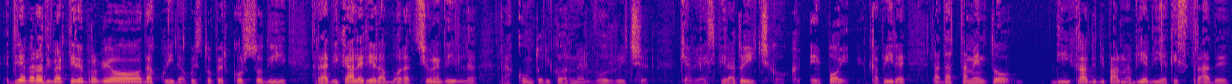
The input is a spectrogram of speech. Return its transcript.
E direi però di partire proprio da qui, da questo percorso di radicale rielaborazione del racconto di Cornel Woolrich che aveva ispirato Hitchcock e poi capire l'adattamento di Claudio Di Palma via via che strade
